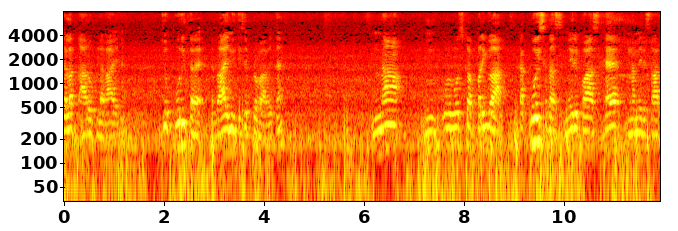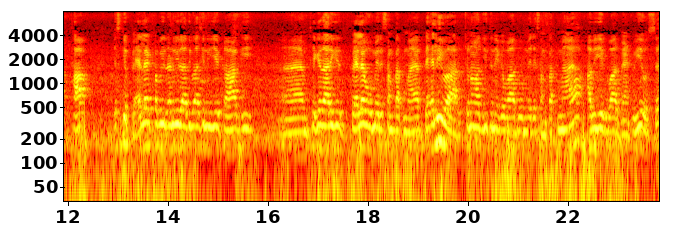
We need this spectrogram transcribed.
गलत आरोप लगाए हैं, जो पूरी तरह राजनीति से प्रभावित हैं। ना उसका परिवार का कोई सदस्य मेरे पास है, न मेरे साथ था। इसके पहले कभी रणवीर आदिवासी ने ये कहा कि ठेकेदारी के पहले वो मेरे संपर्क में आया। पहली बार चुनाव जीतने के बाद वो मेरे संपर्क में आया। अभी एक बार भेंट हुई है उससे।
